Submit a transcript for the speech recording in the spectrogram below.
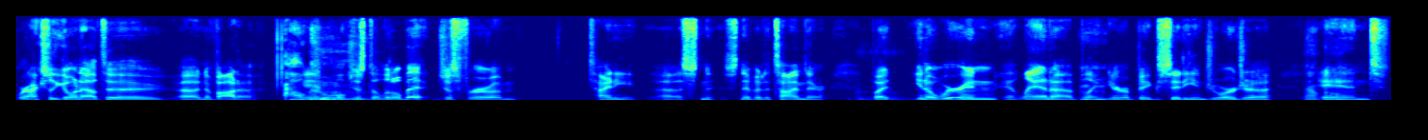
we're actually going out to uh, Nevada. Oh, cool. Just a little bit, just for um tiny uh, sn- snippet of time there. But Mhm. you know, we're in Atlanta, like Mhm. near a big city in Georgia, Oh, cool. and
